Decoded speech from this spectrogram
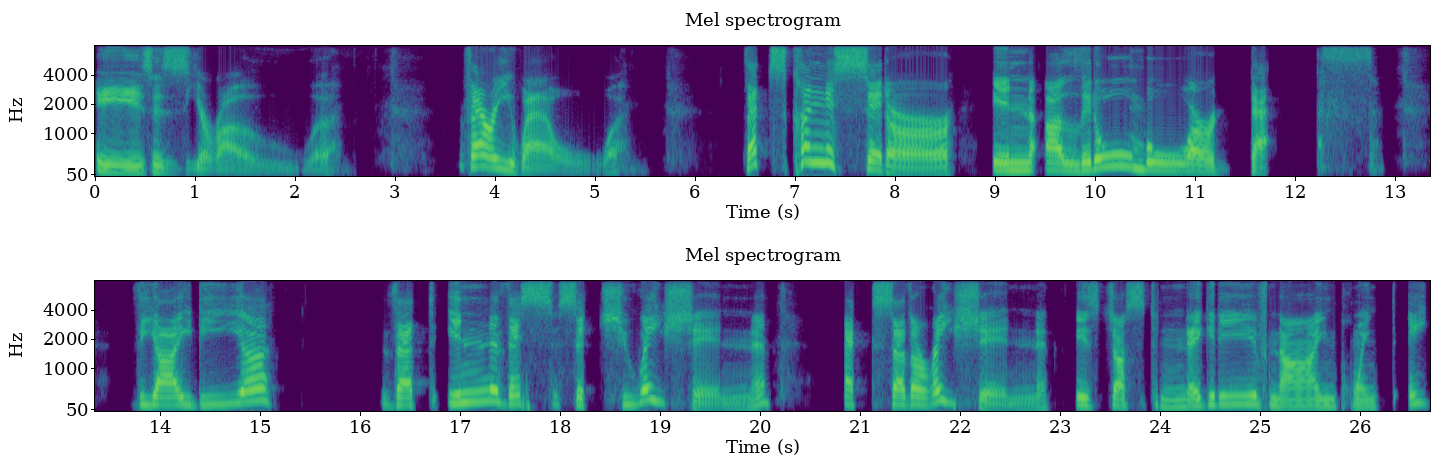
is zero. Very well. Let's consider in a little more depth the idea that in this situation, acceleration is just negative 9.8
